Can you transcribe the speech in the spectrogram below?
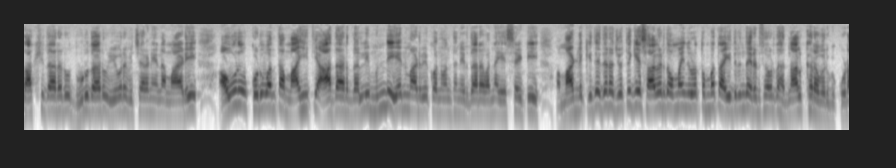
ಸಾಕ್ಷಿದಾರರು, ದೂರುದಾರರು ಇವರ ವಿಚಾರಣೆಯನ್ನು ಮಾಡಿ ಅವರು ಕೊಡುವಂಥ ಮಾಹಿತಿ ಆಧಾರದಲ್ಲಿ ಮುಂದೆ ಏನು ಮಾಡಬೇಕು ಅನ್ನುವಂಥ ನಿರ್ಧಾರವನ್ನು ಎಸ್ ಐ ಟಿ ಮಾಡಲಿಕ್ಕಿದೆ. ಇದರ ಜೊತೆಗೆ ಸಾವಿರದ ಒಂಬೈನೂರ ತೊಂಬತ್ತೈದರಿಂದ ಎರಡು ಸಾವಿರದ ಹದಿನಾಲ್ಕರವರೆಗೂ ಕೂಡ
